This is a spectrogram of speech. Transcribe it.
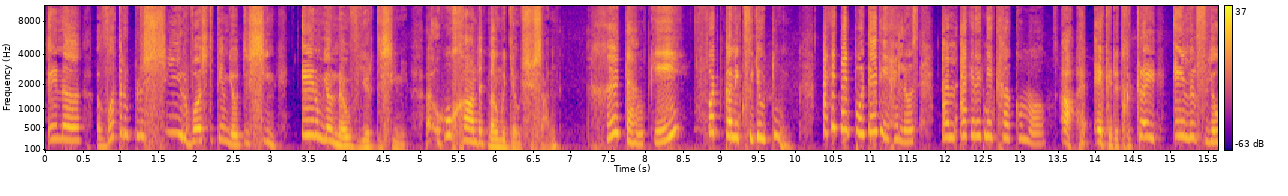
En uh watter plesier was dit om jou te sien en om jou nou weer te sien. nie. Uh, hoe gaan dit nou met jou Susan? Goed, dankie. Wat kan ek vir jou doen? Ek het my pottet hier gelos. Ehm, um, ek het dit net gou kom haal. Ah, ek het dit gekry en dit vir jou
